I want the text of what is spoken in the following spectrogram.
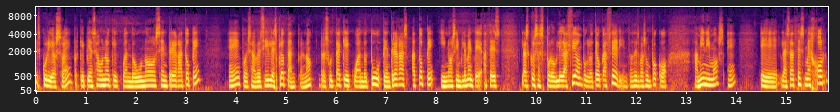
es curioso, ¿eh? Porque piensa uno que cuando uno se entrega a tope, ¿eh? pues a ver si le explotan. Pero no, resulta que cuando tú te entregas a tope y no simplemente haces las cosas por obligación, porque lo tengo que hacer, y entonces vas un poco a mínimos, ¿eh? Eh, las haces mejor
